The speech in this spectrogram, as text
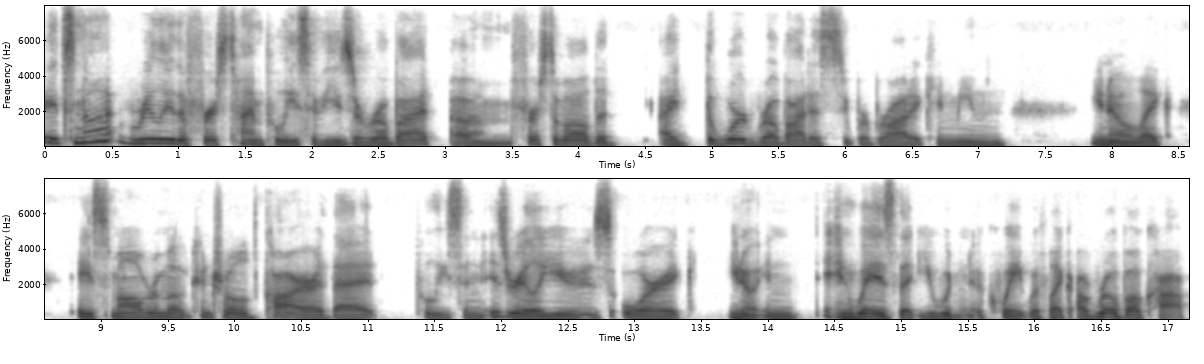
it's not really the first time police have used a robot. Um, first of all the I, the word robot is super broad. It can mean you know like a small remote controlled car that police in Israel use or you know in in ways that you wouldn't equate with like a robocop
